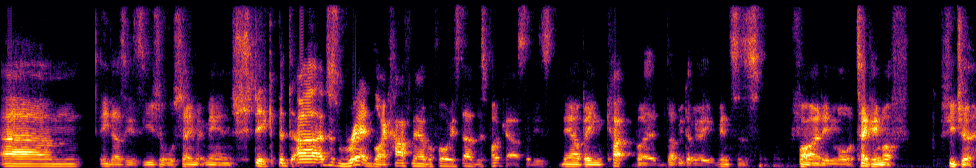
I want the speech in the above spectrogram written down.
Um, he does his usual Shane McMahon shtick, but uh, I just read like half an hour before we started this podcast that he's now being cut by WWE. Vince has fired him or taken him off future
